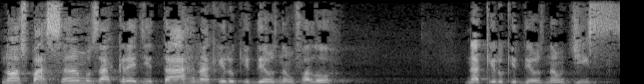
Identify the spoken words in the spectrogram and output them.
nós passamos a acreditar naquilo que Deus não falou, naquilo que Deus não disse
